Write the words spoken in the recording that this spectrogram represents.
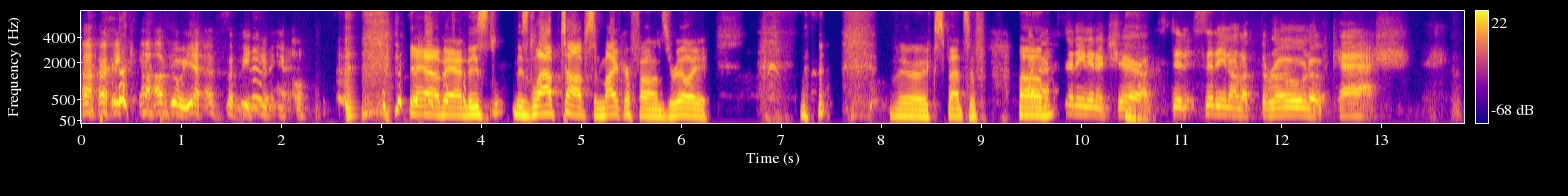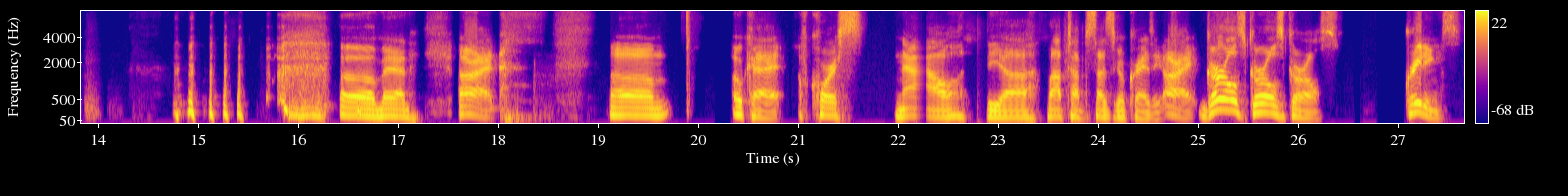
All right, Cobb, do we have some email? yeah man these these laptops and microphones really they're expensive I'm um not sitting in a chair. I'm sit- sitting on a throne of cash. oh man all right um okay of course now the uh, laptop decides to go crazy. All right, girls, girls, girls. Greetings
